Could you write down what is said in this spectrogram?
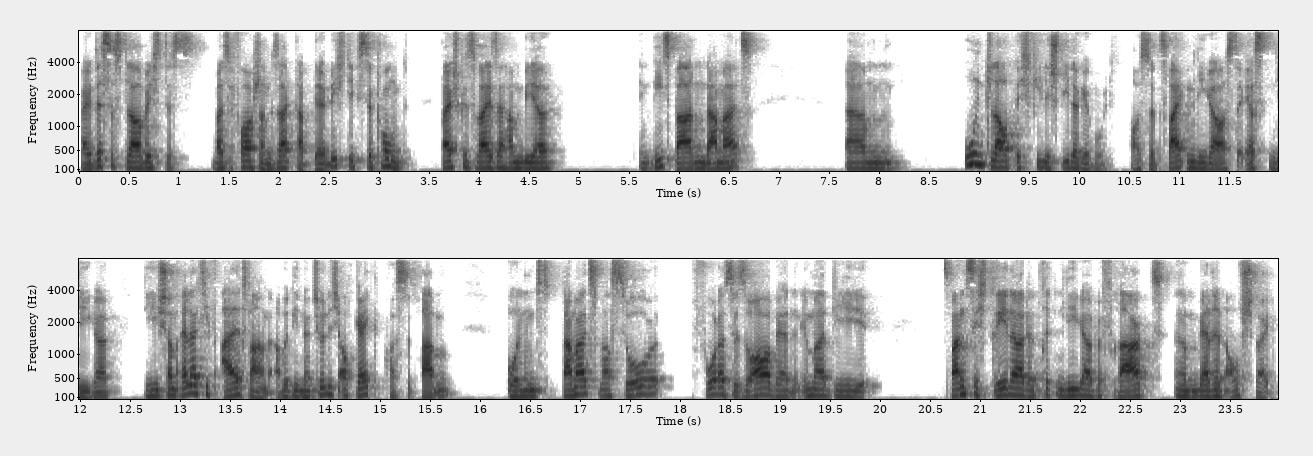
Weil das ist, glaube ich, das, was ich vorher schon gesagt habe, der wichtigste Punkt. Beispielsweise haben wir in Wiesbaden damals ähm, unglaublich viele Spieler geholt. Aus der zweiten Liga, aus der ersten Liga, die schon relativ alt waren, aber die natürlich auch Geld gekostet haben. Und damals war es so, vor der Saison werden immer die 20 Trainer der dritten Liga befragt, ähm, wer denn aufsteigt.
